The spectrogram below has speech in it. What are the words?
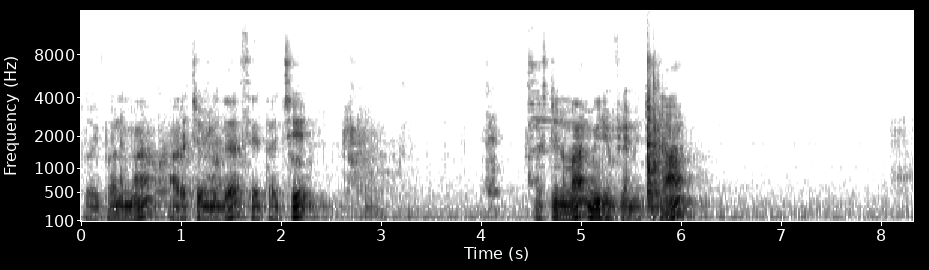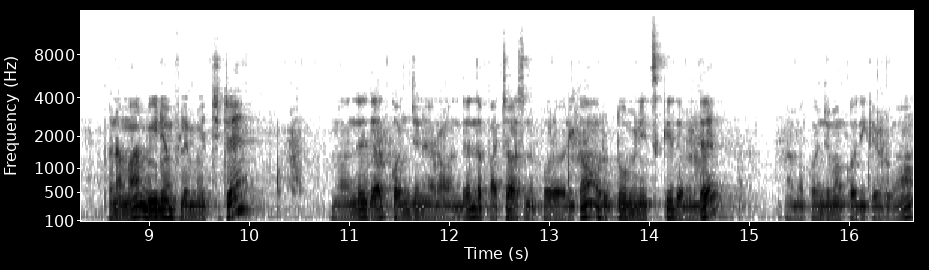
ஸோ இப்போ நம்ம அரைச்ச விழுதை சேர்த்தாச்சு. ஃபஸ்ட்டு நம்ம மீடியம் ஃப்ளேம் வச்சுக்கலாம். இப்போ நம்ம மீடியம் ஃப்ளேம் வச்சுட்டு நம்ம வந்து இதை கொஞ்ச நேரம் வந்து இந்த பச்சை வாசனை போகிற வரைக்கும் ஒரு டூ மினிட்ஸ்க்கு இதை வந்து நம்ம கொஞ்சமாக கொதிக்க விடுவோம்.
